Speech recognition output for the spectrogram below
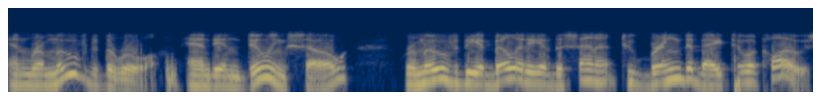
and removed the rule, and in doing so, removed the ability of the Senate to bring debate to a close.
